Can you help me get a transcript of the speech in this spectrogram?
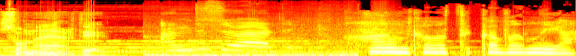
sona erdi. Anne severdi. Han kavatı kapanıyor.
